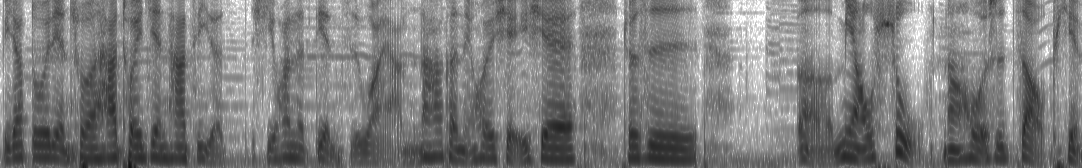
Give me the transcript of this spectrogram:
比较多一点，除了他推荐他自己的喜欢的店之外啊，那他可能会写一些就是呃描述，然后或者是照片。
